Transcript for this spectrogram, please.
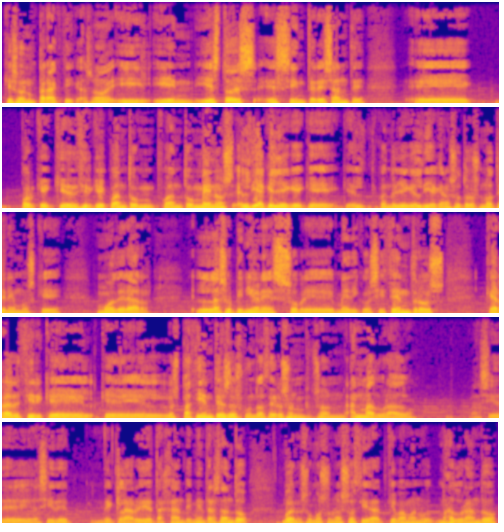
que son prácticas, ¿no? Y, y- esto es, es interesante eh, porque quiere decir que cuanto, cuanto menos, el día que llegue, que, que cuando llegue el día que nosotros no tenemos que moderar las opiniones sobre médicos y centros, querrá decir que, que los pacientes 2.0 son, son, han madurado así de así de, de claro y de tajante. Mientras tanto, bueno, somos una sociedad que va madurando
